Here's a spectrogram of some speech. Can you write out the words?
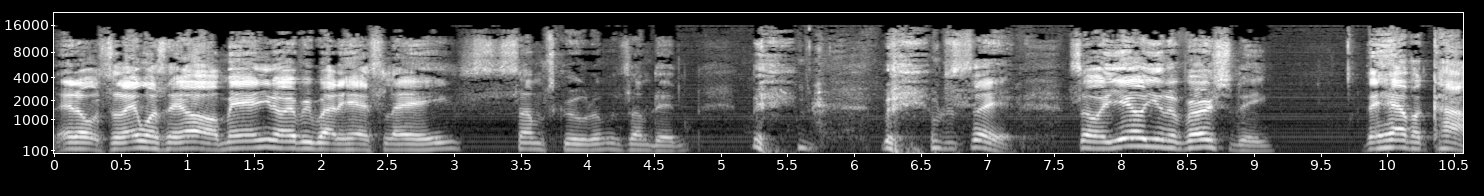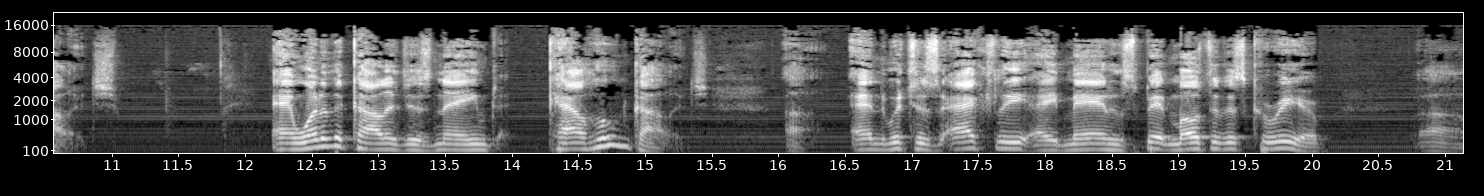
don't, so they want to say, "Oh man, you know everybody had slaves. Some screwed them and some didn't." I'm just saying. So at Yale University, they have a college, and one of the colleges named Calhoun College, uh, and which is actually a man who spent most of his career uh,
